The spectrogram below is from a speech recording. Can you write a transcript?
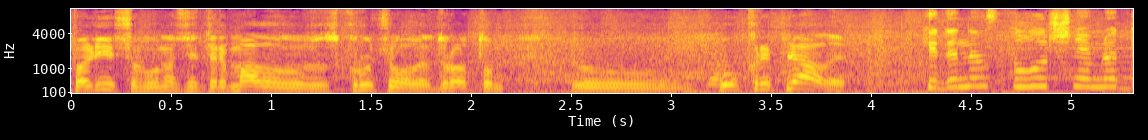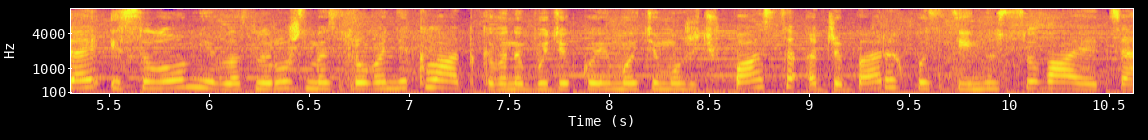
палі, щоб воно всі тримало, скручували дротом, е, укріпляли. Єдиним сполученням людей і селом є власноруч майстровані кладки. Вони будь-якої миті можуть впасти, адже берег постійно сувається.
